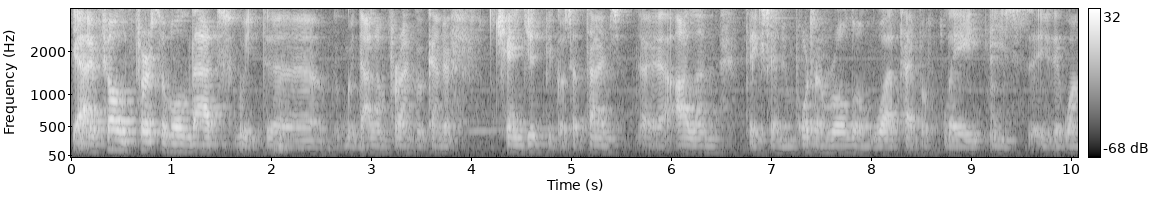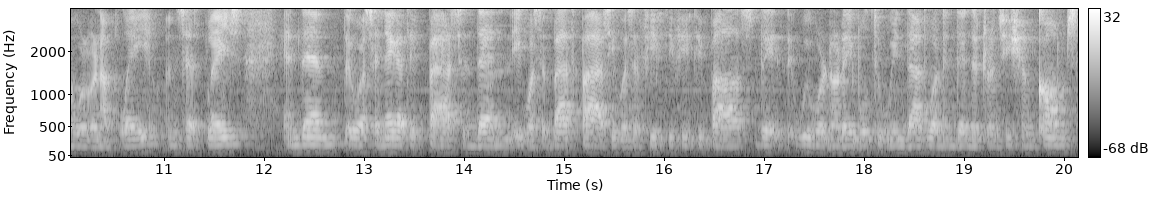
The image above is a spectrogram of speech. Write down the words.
Yeah, I felt first of all that with uh, with Alan Franco kind of change it because at times uh, Alan takes an important role on what type of play is is the one we're gonna play in set plays. And then there was a negative pass, and then it was a bad pass. It was a 50-50 pass. They, we were not able to win that one, and then the transition comes.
